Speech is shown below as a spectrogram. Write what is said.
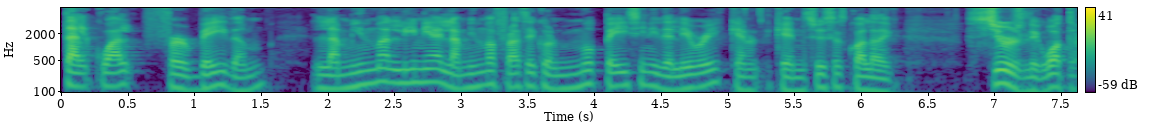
tal cual verbatim la misma línea y la misma frase con el mismo pacing y delivery que en, que en Suicide Squad, la de Seriously, what the,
